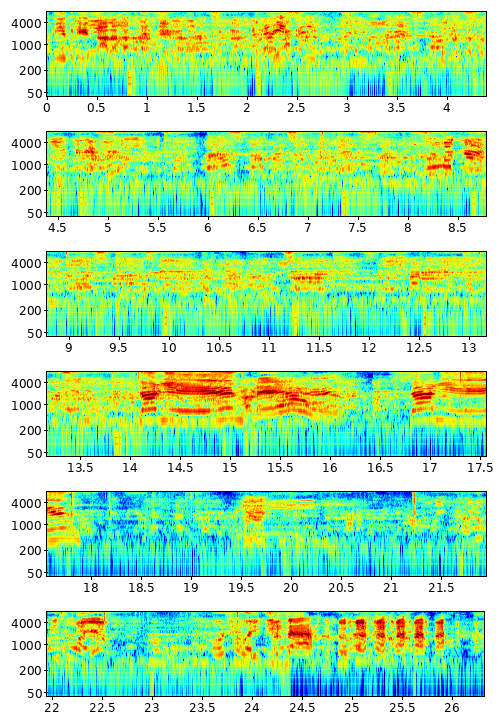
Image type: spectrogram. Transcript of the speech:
อนนี้ไม่ได้เห็นนานแล้วนะตั้งแต่คนนะตอนนี้เนี่ยเจ้าหญิง เอาแล้ว เจ้าหญิงนี่ลูกนี้สวยอะโอ้สวยจริงจ้ะโด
